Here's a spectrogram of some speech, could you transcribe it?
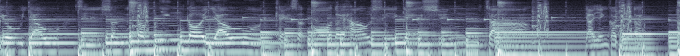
要有，自信心應該有。其實我對考試嘅選也應該做得到，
